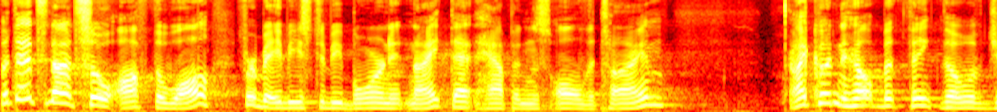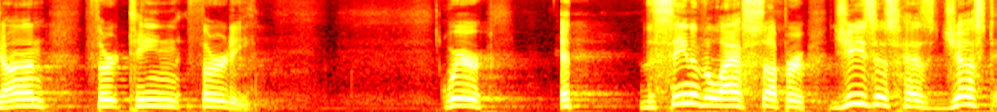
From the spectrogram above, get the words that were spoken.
But that's not so off the wall for babies to be born at night. That happens all the time. I couldn't help but think, though, of John 13 30, where at the scene of the Last Supper, Jesus has just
